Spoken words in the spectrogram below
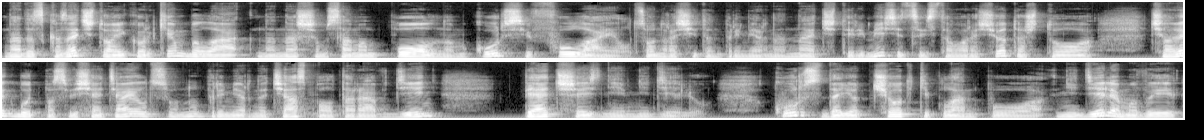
Надо сказать, что Айкор Кем была на нашем самом полном курсе Full IELTS. Он рассчитан примерно на 4 месяца из того расчета, что человек будет посвящать IELTS ну, примерно час-полтора в день, 5-6 дней в неделю. Курс дает четкий план по неделям, и вы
